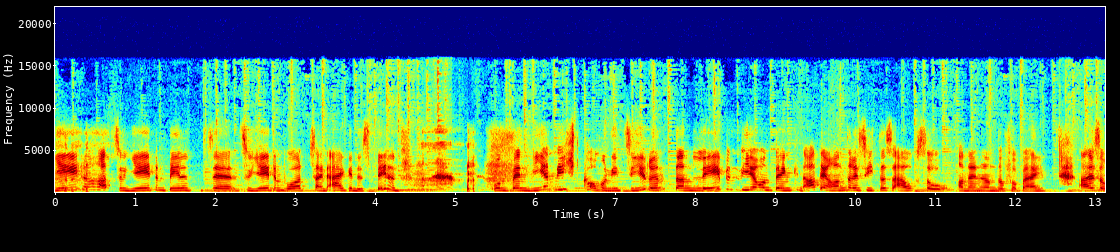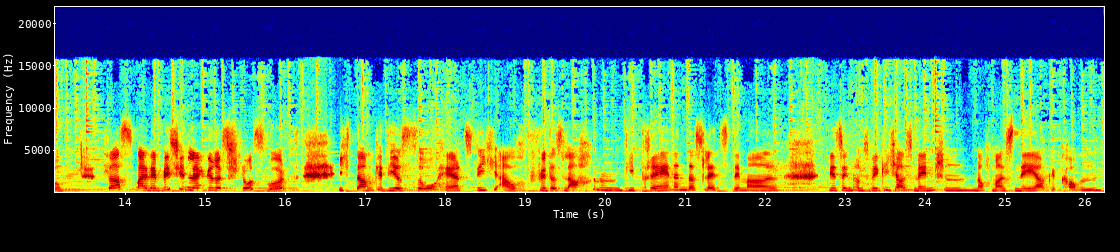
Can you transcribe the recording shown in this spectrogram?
Jeder hat zu jedem Bild, äh, zu jedem Wort sein eigenes Bild. Und wenn wir nicht kommunizieren, dann leben wir und denken, ah, der andere sieht das auch so aneinander vorbei. Also, das ist mein ein bisschen längeres Schlusswort. Ich danke dir so herzlich auch für das Lachen, die Tränen das letzte Mal. Wir sind uns wirklich als Menschen nochmals näher gekommen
